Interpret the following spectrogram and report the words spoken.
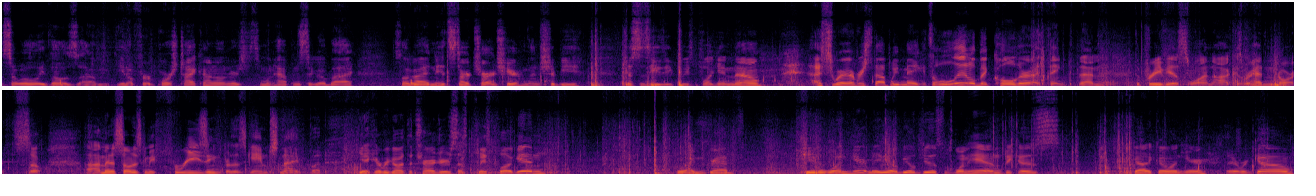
so we'll leave those, um, you know, for Porsche Taycan owners if someone happens to go by. So I'll go ahead and hit start charge here, and then it should be just as easy. Please plug in now. I swear, every stop we make, it's a little bit colder, I think, than the previous one, because uh, we're heading north. So uh, Minnesota's gonna be freezing for this game tonight. But yeah, here we go with the charger. It says please plug in. Go ahead and grab cable one here. Maybe I'll be able to do this with one hand because got it going here. There we go.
